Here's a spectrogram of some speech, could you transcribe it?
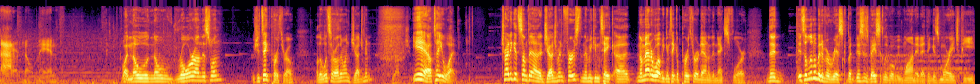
I don't know. What, no no roar on this one? We should take Perthro. Although, what's our other one? Judgment? Judgment? Yeah, I'll tell you what. Try to get something out of Judgment first, and then we can take, uh, no matter what, we can take a Perthro down to the next floor. The It's a little bit of a risk, but this is basically what we wanted, I think, is more HP.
